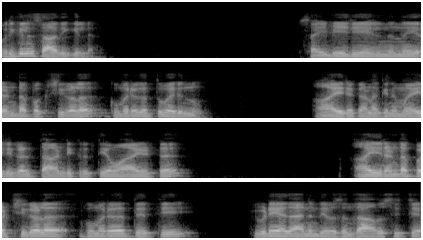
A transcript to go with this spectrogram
ഒരിക്കലും സാധിക്കില്ല. സൈബീരിയയിൽ നിന്ന് ഇരണ്ട പക്ഷികൾ കുമരകത്ത് വരുന്നു. ആയിരക്കണക്കിന് മൈലുകൾ താണ്ടി കൃത്യമായിട്ട് ആ ഇരണ്ട പക്ഷികൾ കുമരകത്തെത്തി ഇവിടെ ഏതാനും ദിവസം താമസിച്ച്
